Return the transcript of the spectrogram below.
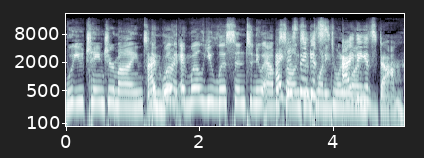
will you change your mind? Mm-hmm. I and will and will you listen to new ABBA I songs in think 2021? I think it's dumb.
